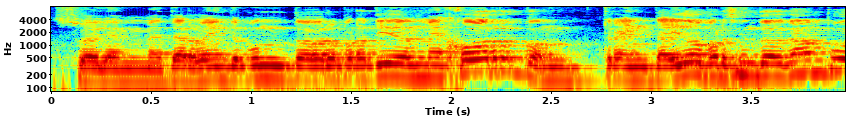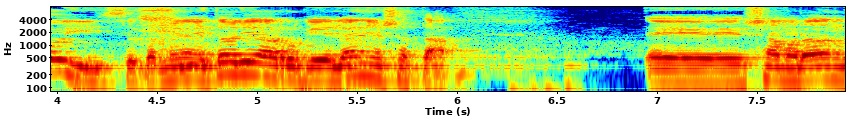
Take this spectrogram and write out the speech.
Suelen meter 20 puntos por partido el mejor, con 32% de campo y se termina la historia. Rookie del año ya está. Eh, ya Morán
